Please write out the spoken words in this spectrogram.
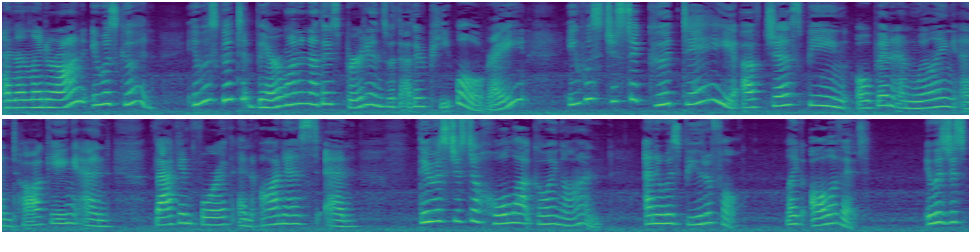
And then later on, it was good it was good to bear one another's burdens with other people, right? It was just a good day of just being open and willing and talking and back and forth and honest and there was just a whole lot going on and it was beautiful. Like all of it. It was just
